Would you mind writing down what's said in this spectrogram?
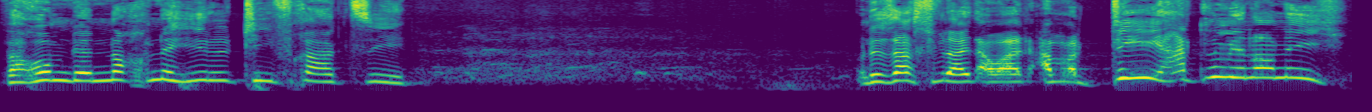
Warum denn noch eine Hilti, fragt sie. Und du sagst vielleicht, aber, aber die hatten wir noch nicht.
